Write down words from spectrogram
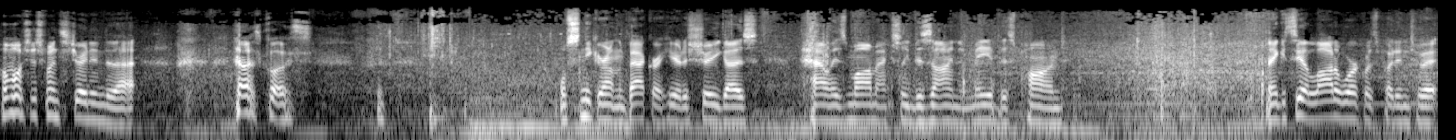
almost just went straight into that. that was close. we'll sneak around the back right here to show you guys how his mom actually designed and made this pond. And you can see a lot of work was put into it.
